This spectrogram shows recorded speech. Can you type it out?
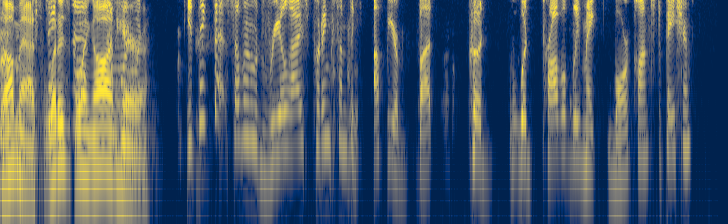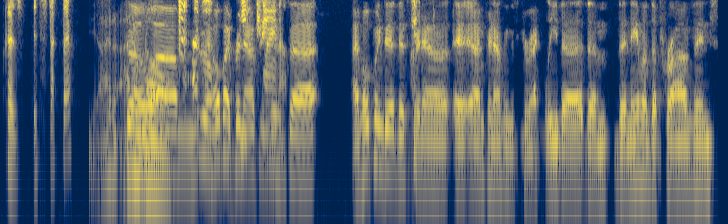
dumbass? What is going on here? would- You'd think that someone would realize putting something up your butt could would probably make more constipation because it's stuck there. Yeah, I don't, I don't know. um, I I hope I'm leave pronouncing this. Uh, I'm hoping that this pronoun- uh, I'm pronouncing this correctly. The the the name of the province,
